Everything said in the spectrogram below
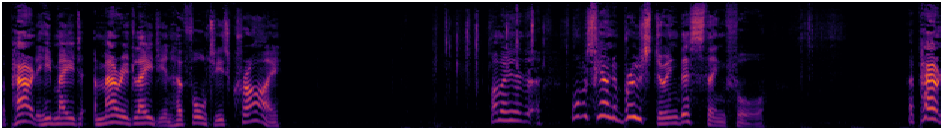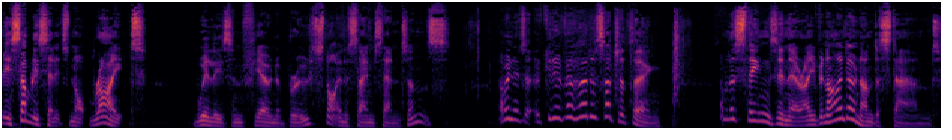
Apparently, he made a married lady in her forties cry. I mean, uh, what was Fiona Bruce doing this thing for? Apparently, somebody said it's not right. Willis and Fiona Bruce, not in the same sentence. I mean, have uh, you ever heard of such a thing? I mean, there's things in there even I don't understand.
